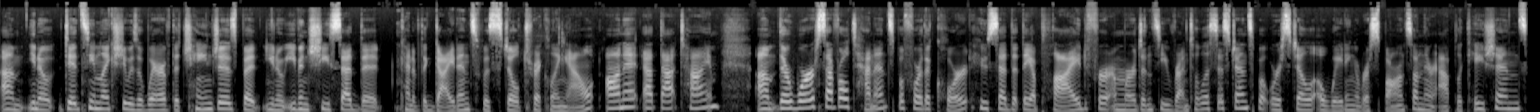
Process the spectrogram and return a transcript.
um, you know, did seem like she was aware of the changes, but you know, even she said that kind of the guidance was still trickling out on it at that time. Um, there were several tenants before the court who said that they applied for emergency rental assistance, but were still awaiting a response on their applications.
